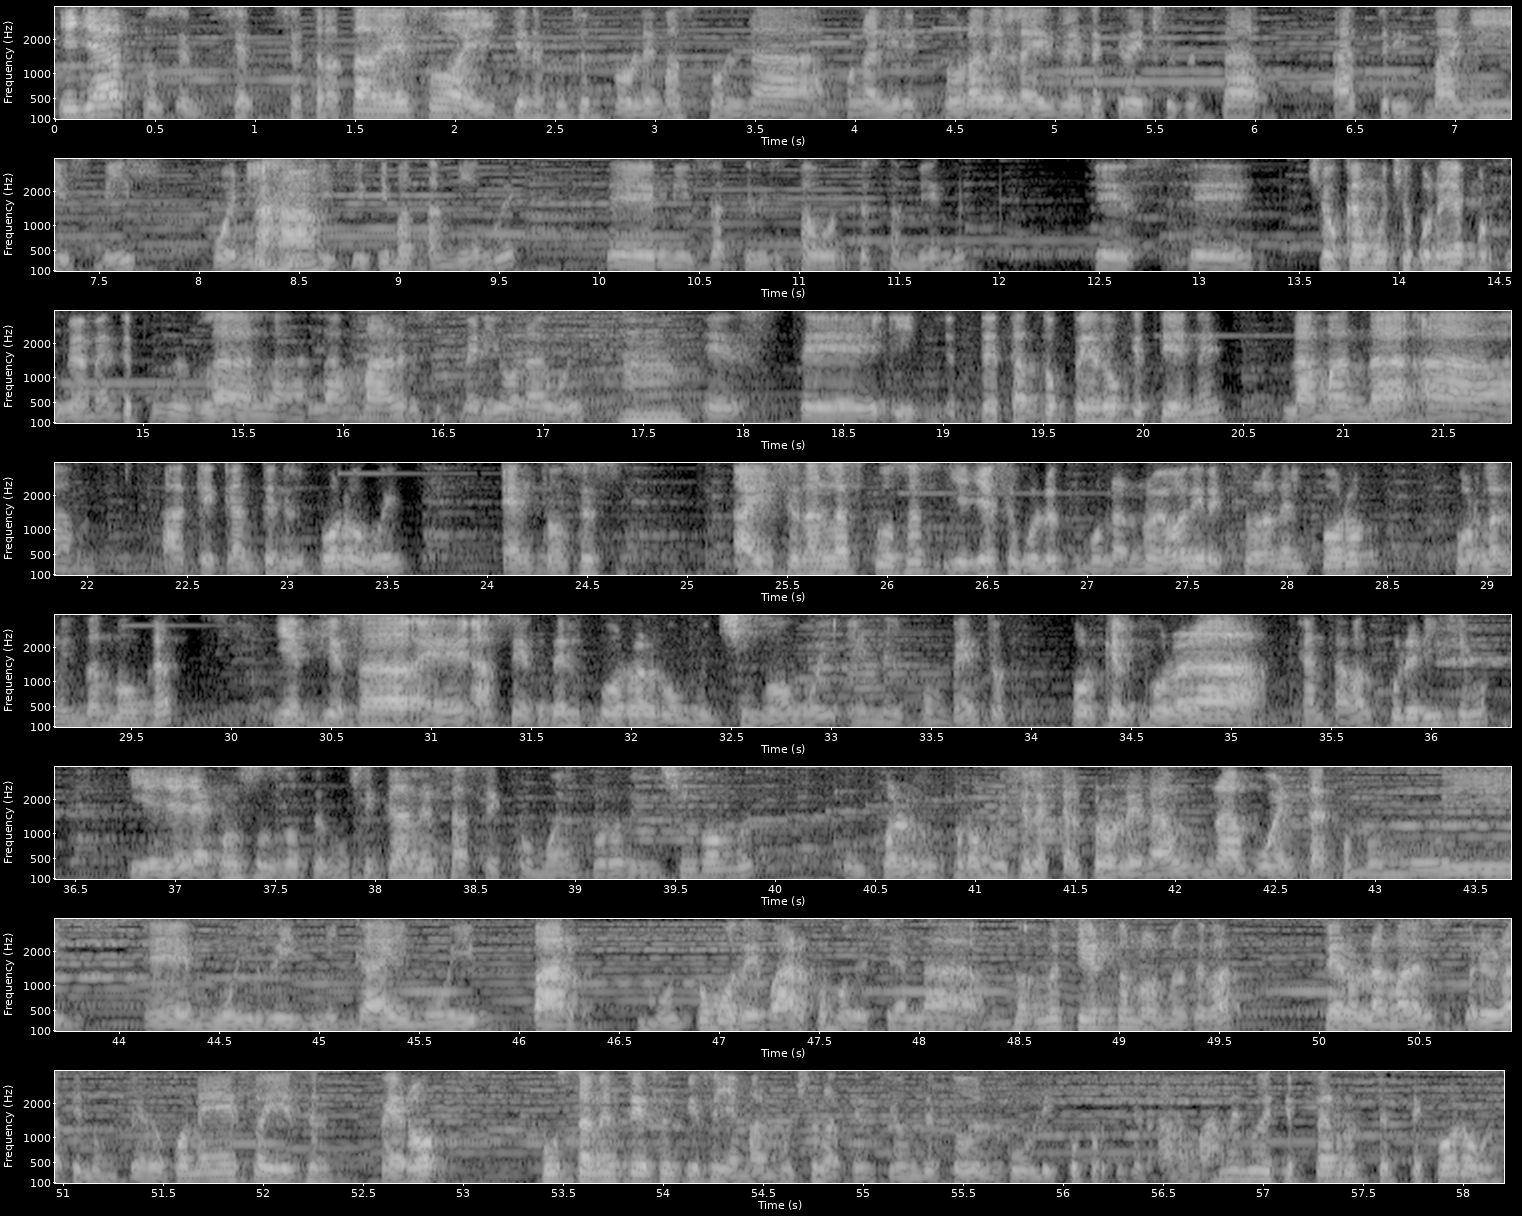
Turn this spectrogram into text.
Y ya, pues se, se- se trata de eso, ahí tiene muchos problemas con la, con la directora de la iglesia, que de hecho es esta actriz Maggie Smith, buenísima también, güey, de mis actrices favoritas también, güey. Este, choca mucho con ella porque obviamente pues es la, la, la madre superiora, güey. Ujú. Este, y de tanto pedo que tiene, la manda a, a que cante en el coro, güey. Entonces, ahí se dan las cosas y ella se vuelve como la nueva directora del coro por las mismas monjas y empieza eh, a hacer del coro algo muy chingón, güey, en el convento, porque el coro era, cantaban culerísimo y ella ya con sus dotes musicales hace como el coro de un chingón, güey. Un coro, muy celestial, pero le da una vuelta como muy, eh, muy rítmica y muy bar, muy como de bar, como decía la... No, no es cierto, no, no es de bar, pero la madre superiora tiene un pedo con eso y es el... Pero justamente eso empieza a llamar mucho la atención de todo el público porque dicen, ah, no mames, güey, qué perro está este coro, güey.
